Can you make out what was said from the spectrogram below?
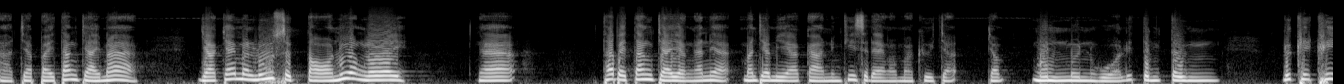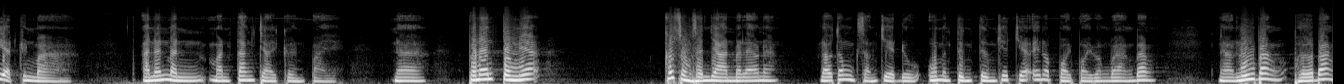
อาจจะไปตั้งใจมาก อยากให้มันรู้สึกต่อเนื่องเลยนะถ้าไปตั้งใจอย่างนั้นเนี่ยมันจะมีอาการหนึ่งที่แสดงออกมาคือจะจะมึนมึนหัวหรือตึงๆ หรือเครียดขึ้นมา อันนั้นมันมันตั้งใจเกินไปนะเพราะนั้นตรงเนี้ยเขาส่งสัญญาณมาแล้วนะ เราต้องสังเกตดูโอ้มันตึงๆเครียดๆเอ้เราปล่อยปล่อยวางๆบ้างนะรู้บ้าง เผลอบ้าง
